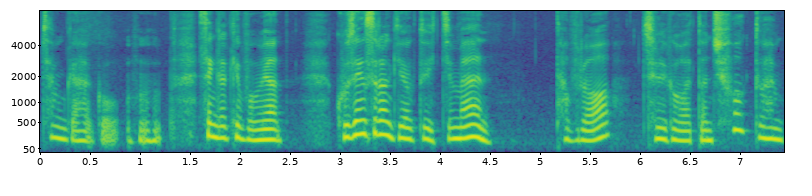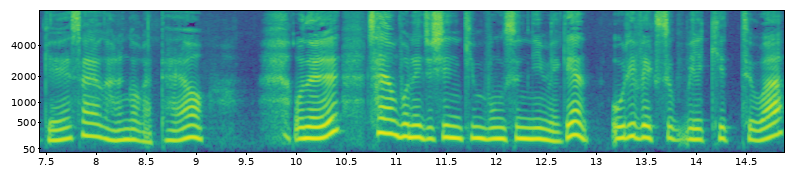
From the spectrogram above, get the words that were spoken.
참가하고, 생각해보면 고생스러운 기억도 있지만 더불어 즐거웠던 추억도 함께 쌓여가는 것 같아요. 오늘 사연 보내주신 김봉수님에겐 오리백숙 밀키트와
